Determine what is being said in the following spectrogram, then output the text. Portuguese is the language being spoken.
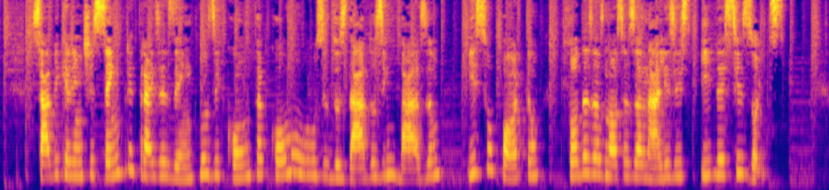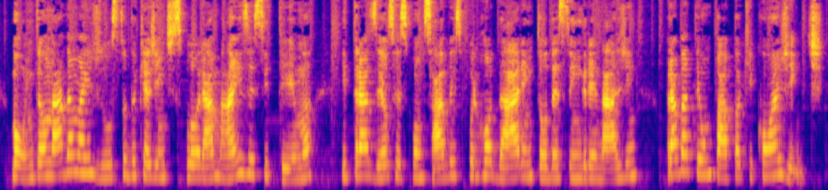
sabe que a gente sempre traz exemplos e conta como o uso dos dados embasam e suportam todas as nossas análises e decisões. Bom, então nada mais justo do que a gente explorar mais esse tema e trazer os responsáveis por rodarem toda essa engrenagem para bater um papo aqui com a gente.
